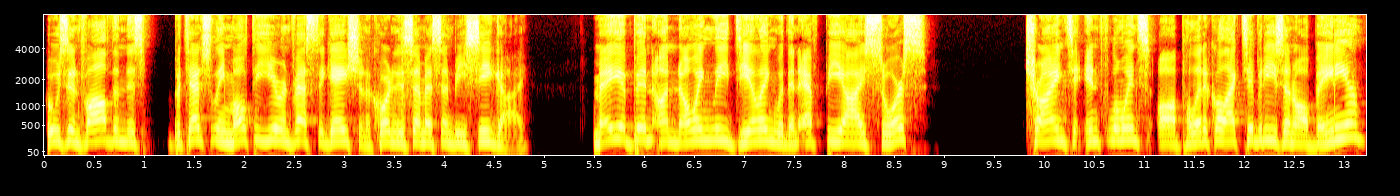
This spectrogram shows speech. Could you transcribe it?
who's involved in this potentially multi-year investigation according to this MSNBC guy may have been unknowingly dealing with an FBI source trying to influence uh, political activities in Albania.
